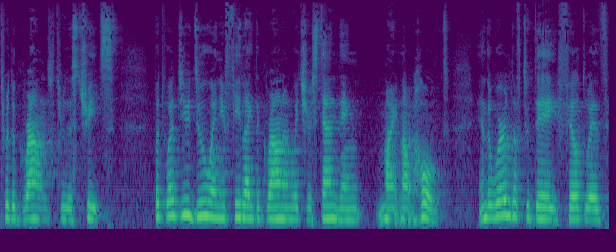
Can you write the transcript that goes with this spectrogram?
through the ground, through the streets. But what do you do when you feel like the ground on which you're standing might not hold? In the world of today, filled with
